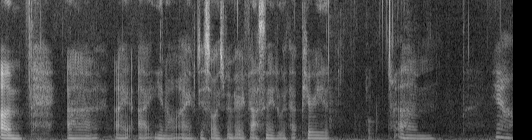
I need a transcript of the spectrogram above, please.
um, uh, I I you know I've just always been very fascinated with that period. Um, yeah.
